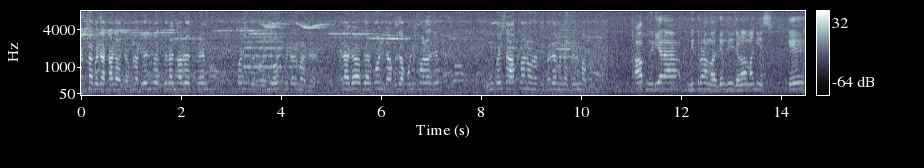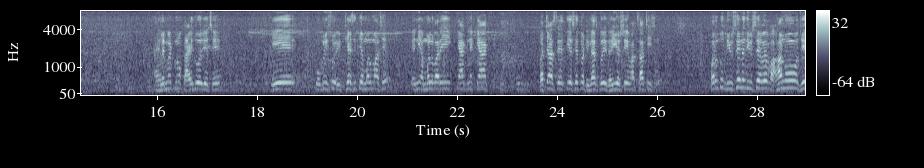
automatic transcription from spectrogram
કેટલા બધા કાઢ્યા છે? હમણાં બે દિવસ પહેલાં જ મારો એક ફ્રેન્ડ પડી ગયો હજી હોસ્પિટલમાં છે. એના જવાબદાર કોણ છે? આ બધા પોલીસવાળા છે? હું પૈસા આપવાનો નથી, ભલે મને જેલમાં પૂરું આપ મીડિયાના મિત્રોના માધ્યમથી જણાવવા માંગીશ કે હેલ્મેટનો કાયદો જે છે, એ ઓગણીસો અઠ્યાસીથી અમલમાં છે. એની અમલવારી ક્યાંક ને ક્યાંક પચાસ રહેતી હશે તો ઢીલાસભરી રહી હશે એ વાત સાચી છે. પરંતુ દિવસે ને દિવસે હવે વાહનો જે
